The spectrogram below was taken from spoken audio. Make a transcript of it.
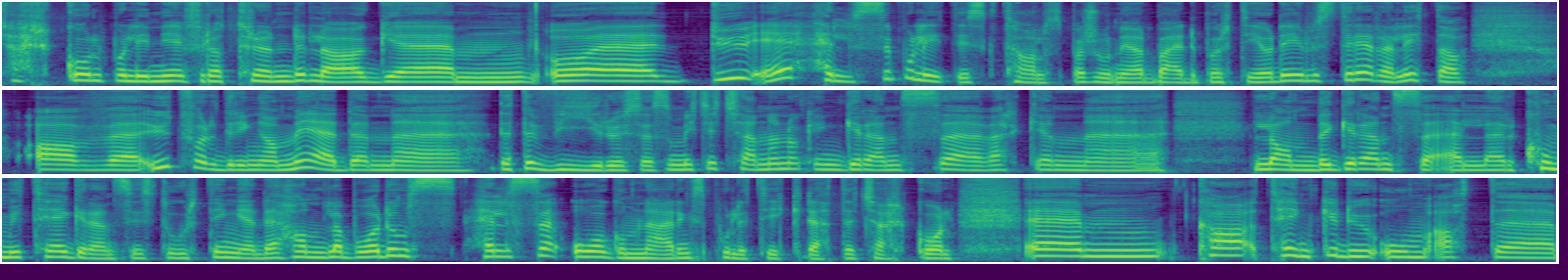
Kjerkol på linje fra Trøndelag. Um, og du er helsepolitisk talsperson i Arbeiderpartiet, og det illustrerer litt av av eh, utfordringer med denne, dette viruset, som ikke kjenner noen grense, verken eh, landegrense eller komitégrense i Stortinget. Det handler både om helse og om næringspolitikk, dette Kjerkol. Hva tenker du om at eh,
